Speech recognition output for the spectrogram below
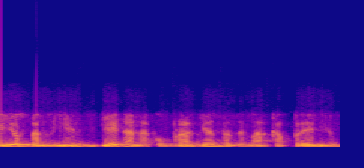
ellos también llegan a comprar llantas de marca premium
